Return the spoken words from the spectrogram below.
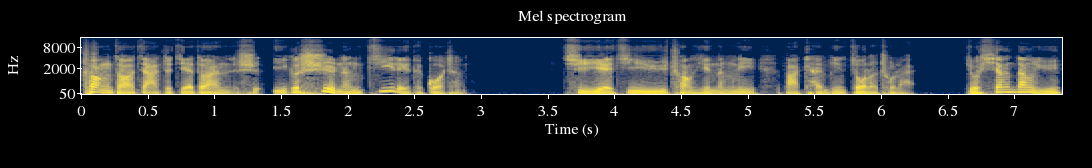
创造价值阶段是一个势能积累的过程，企业基于创新能力把产品做了出来，就相当于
